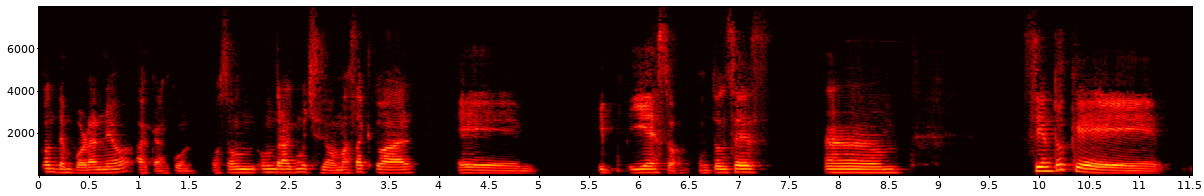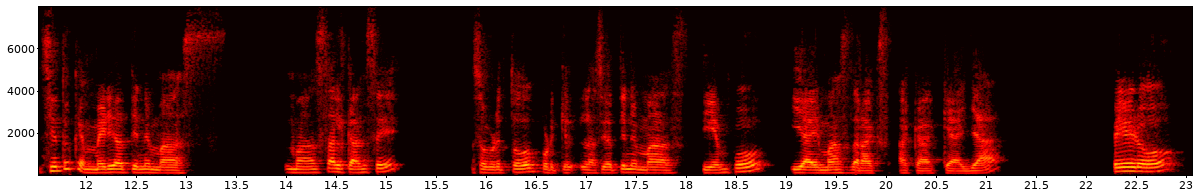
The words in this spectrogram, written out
contemporáneo a Cancún. O sea, un, un drag muchísimo más actual eh, y, y eso. Entonces, siento que, siento que Mérida tiene más, más alcance, sobre todo porque la ciudad tiene más tiempo y hay más drags acá que allá. Pero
